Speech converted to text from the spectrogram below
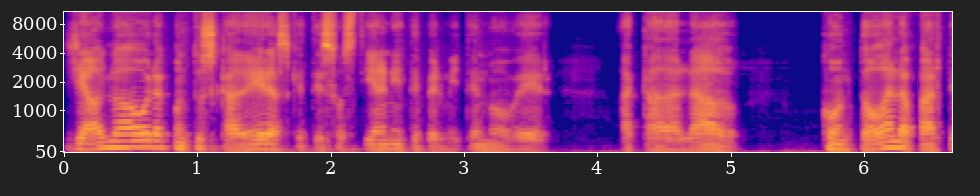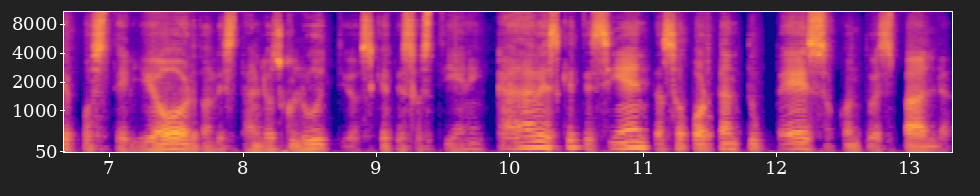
Y hablo ahora con tus caderas que te sostienen y te permiten mover a cada lado, con toda la parte posterior donde están los glúteos que te sostienen cada vez que te sientas, soportan tu peso con tu espalda.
